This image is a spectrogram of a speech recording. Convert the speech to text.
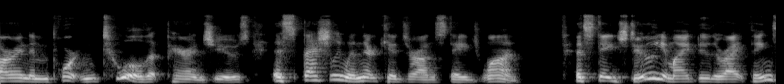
are an important tool that parents use, especially when their kids are on stage one. At stage two, you might do the right things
